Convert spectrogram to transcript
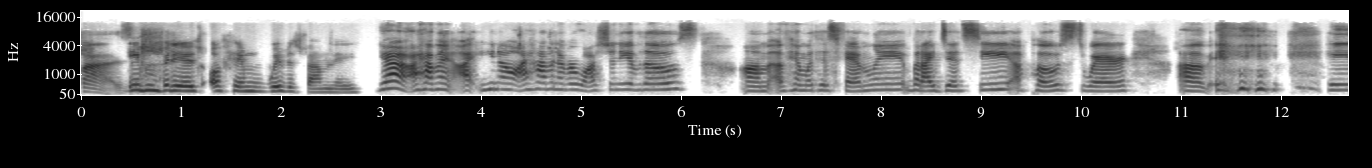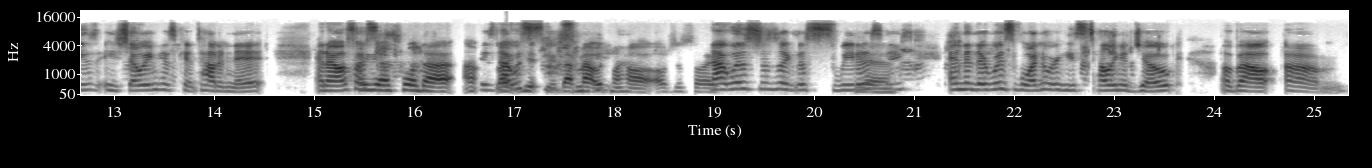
duas. Even videos of him with his family. yeah i haven't i you know i haven't ever watched any of those um of him with his family but i did see a post where um he's he's showing his kids how to knit and i also Oh yeah, I saw that. Uh, Is that was so that melted my heart. I was just like, that was just like the sweetest Yeah. thing and then there was one where he's telling a joke about um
